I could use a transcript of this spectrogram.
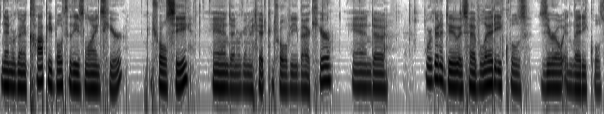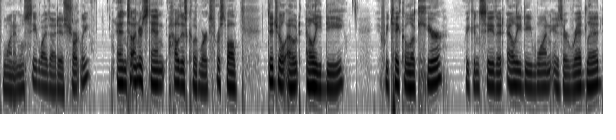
And then we're going to copy both of these lines here, Control C, and then we're going to hit Control V back here. And uh, we're going to do is have LED equals zero and LED equals one, and we'll see why that is shortly. And to understand how this code works, first of all, digital out LED. If we take a look here, we can see that LED 1 is our red LED,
